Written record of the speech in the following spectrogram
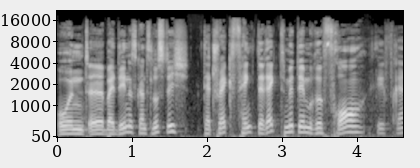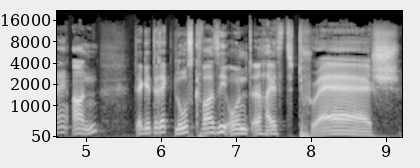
Und äh, bei denen ist ganz lustig, der Track fängt direkt mit dem Refrain, Refrain an. Der geht direkt los quasi und äh, heißt Trash.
